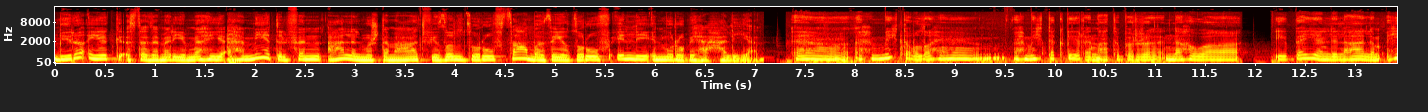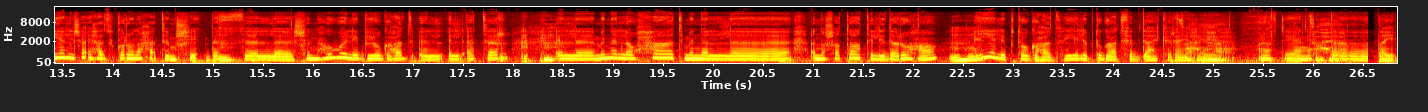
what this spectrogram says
برأيك أستاذة مريم ما هي أهمية الفن على المجتمعات في ظل ظروف صعبة زي الظروف اللي نمر بها حاليا؟ آه، أهميته والله أهميته كبيرة. نعتبر أنه هو يبين للعالم. هي الجائحة كورونا حتمشي بس شن هو اللي بيقعد؟ ال- الأثر ال- من اللوحات من ال- النشاطات اللي داروها هي اللي بتقعد هي اللي بتقعد في الذاكرة صحيح. يعني عرفتي؟ يعني صحيح. طيب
